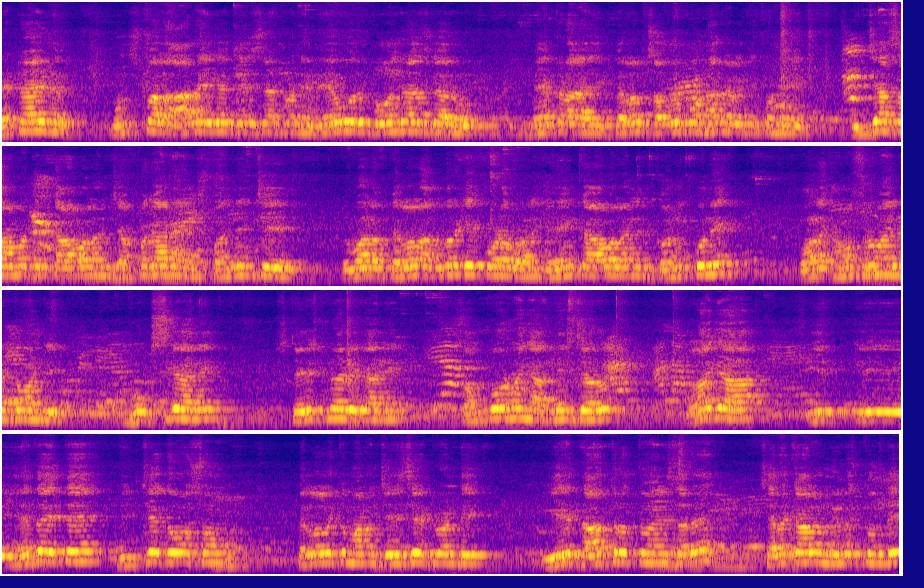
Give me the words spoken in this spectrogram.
రిటైర్డ్ మున్సిపల్ ఆర్ఐగా చేసినటువంటి రేవూరి భోజరాజు గారు మేము ఇక్కడ ఈ పిల్లలు చదువుకుంటున్నారు వీళ్ళకి కొన్ని విద్యా సామగ్రి కావాలని చెప్పగానే స్పందించి ఇవాళ పిల్లలందరికీ కూడా వాళ్ళకి ఏం కావాలనేది కనుక్కొని వాళ్ళకి అవసరమైనటువంటి బుక్స్ కానీ స్టేషనరీ కానీ సంపూర్ణంగా అందించారు. అలాగా ఈ ఈ ఏదైతే విద్య కోసం పిల్లలకి మనం చేసేటువంటి ఏ దాతృత్వం అయినా సరే చిరకాలం నిలుస్తుంది.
